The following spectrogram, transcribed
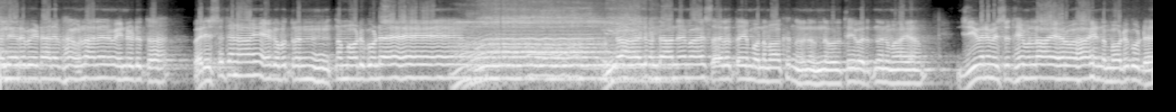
വിലയേറെ പീഠാനുഭവങ്ങളാൽ വീണ്ടെടുത്ത പരിശുദ്ധനായ ഏകപുത്രൻ നമ്മോട് കൂടെ. ഉണ്ടാകുന്നതുമായ സ്ഥലത്തെയും പൂർണമാക്കുന്നതിനും നിവൃത്തി വരുത്തുന്നതിനുമായ ജീവനും വിശുദ്ധിയുമുള്ള ഏറുഹായി നമ്മോട് കൂടെ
